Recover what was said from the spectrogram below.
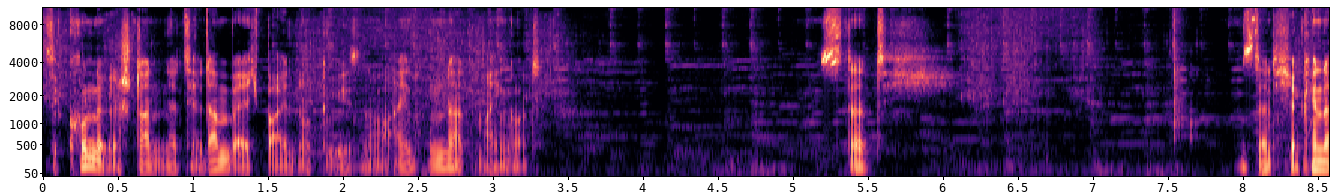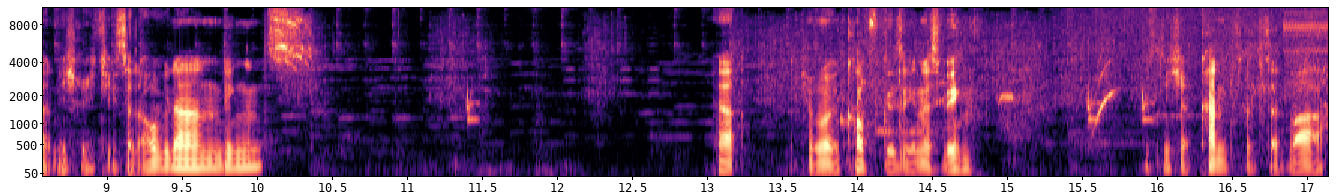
Sekunde gestanden hätte, dann wäre ich beeindruckt gewesen. Aber 100, mein Gott. Ist das? Ist das? Ich erkenne das nicht richtig. Ist das auch wieder ein Dingens? Ja, ich habe nur den Kopf gesehen, deswegen ist nicht erkannt, was das war.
